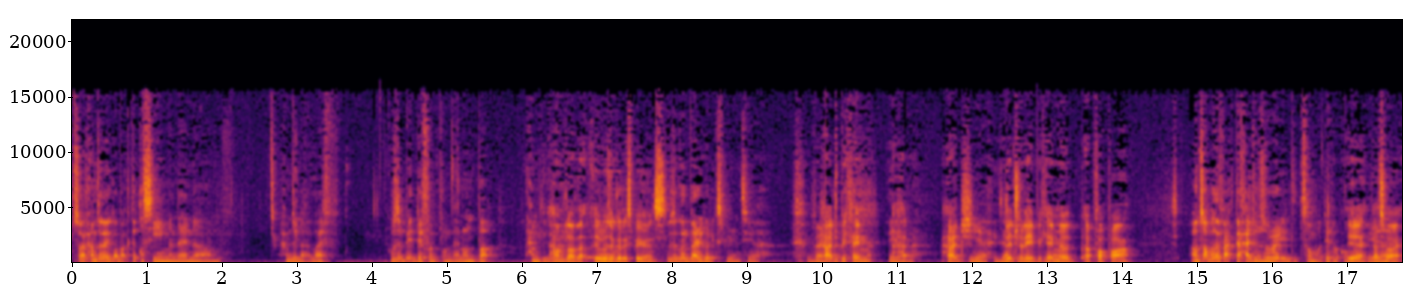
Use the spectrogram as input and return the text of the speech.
So, Alhamdulillah, I got back to Qassim. And then, um, Alhamdulillah, life was a bit different from then on. But Alhamdulillah. Alhamdulillah. That, it was a good experience. It was a good, very good experience, yeah. Very, Hajj became yeah, Hajj. yeah, exactly. Literally, it became yeah. a, a proper. On top of the fact that Hajj was already somewhat difficult. Yeah, that's right.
